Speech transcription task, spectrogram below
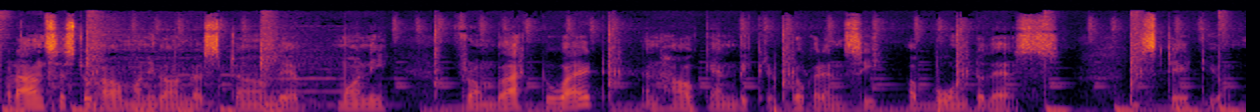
But answers to how money launderers turn their money from black to white and how can be cryptocurrency a boon to this. Stay tuned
